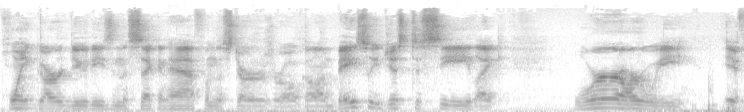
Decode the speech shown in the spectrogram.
point guard duties in the second half when the starters are all gone. Basically just to see like where are we if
